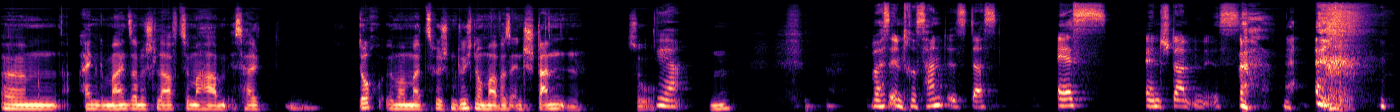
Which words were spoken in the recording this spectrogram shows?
ähm, ein gemeinsames Schlafzimmer haben, ist halt doch immer mal zwischendurch noch mal was entstanden. So. Ja. Hm? Was interessant ist, dass es entstanden ist.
